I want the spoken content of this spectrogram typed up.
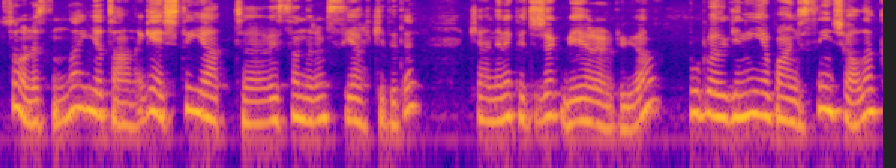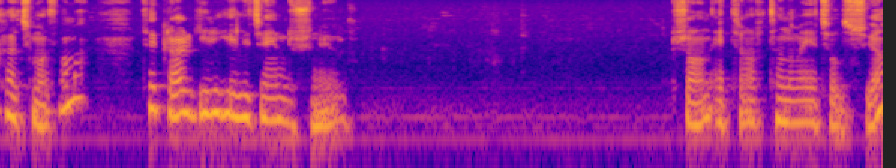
Sonrasında yatağına geçti, yattı ve sanırım siyah kedi de kendine kaçacak bir yer arıyor. Bu bölgenin yabancısı inşallah kaçmaz ama tekrar geri geleceğini düşünüyorum. Şu an etrafı tanımaya çalışıyor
